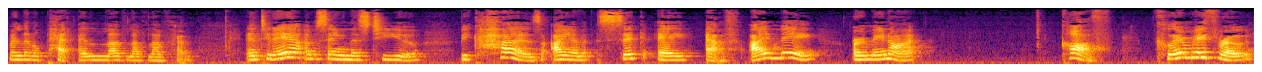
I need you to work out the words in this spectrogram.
my little pet. I love, love, love him. And today I'm saying this to you because I am sick AF. I may or may not cough, clear my throat,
